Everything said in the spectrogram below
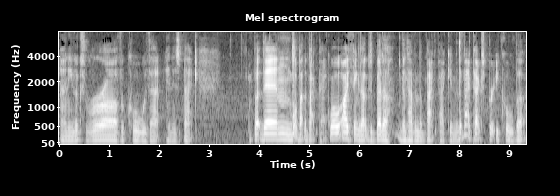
and he looks rather cool with that in his back. But then, what about the backpack? Well, I think that looks better than having the backpack in. The backpack's pretty cool, but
